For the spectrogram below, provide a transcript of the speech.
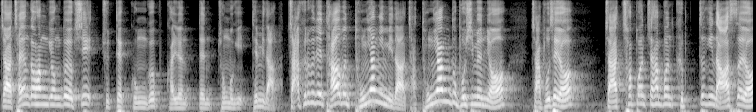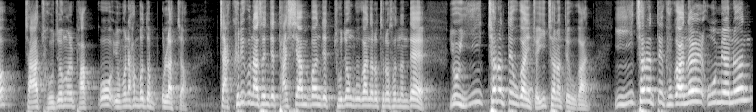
자, 자연과 환경도 역시 주택 공급 관련된 종목이 됩니다. 자, 그리고 이제 다음은 동양입니다. 자, 동양도 보시면요. 자, 보세요. 자, 첫 번째 한번 급등이 나왔어요. 자, 조정을 받고 요번에 한 번 더 올랐죠. 자, 그리고 나서 이제 다시 한번 이제 조정 구간으로 들어섰는데 요 2,000원대 구간 있죠. 2,000원대 구간. 이 2,000원대 구간을 오면은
